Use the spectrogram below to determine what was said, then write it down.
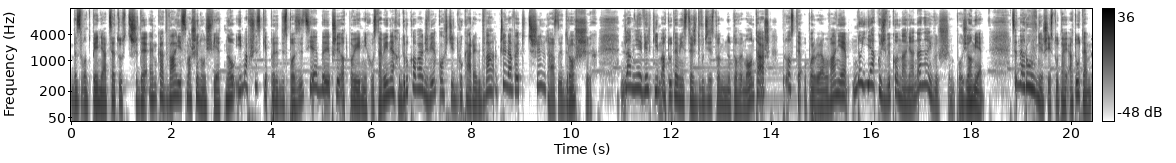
bez wątpienia Cetus 3D MK2 jest maszyną świetną i ma wszystkie predyspozycje, by przy odpowiednich ustawieniach drukować w jakości drukarek 2 czy nawet 3 razy droższych. Dla mnie wielkim atutem jest też 20-minutowy montaż, proste oprogramowanie, no i jakość wykonania na najwyższym poziomie. Cena również jest tutaj atutem.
